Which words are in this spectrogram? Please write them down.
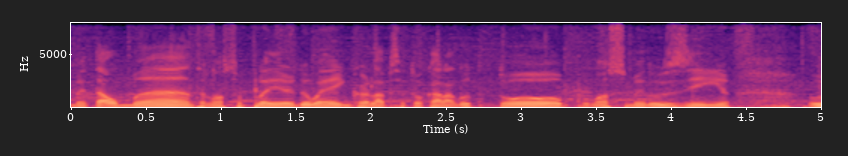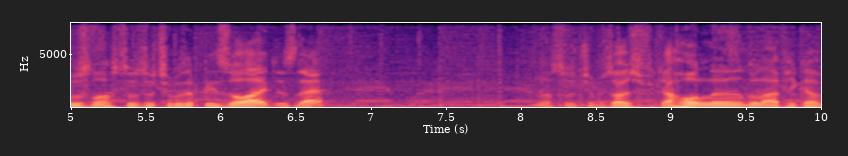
Metal Mantra, nosso player do Anchor, lá pra você tocar lá no topo, nosso menuzinho, os nossos últimos episódios, né? Nossos últimos episódios fica rolando lá, fica,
